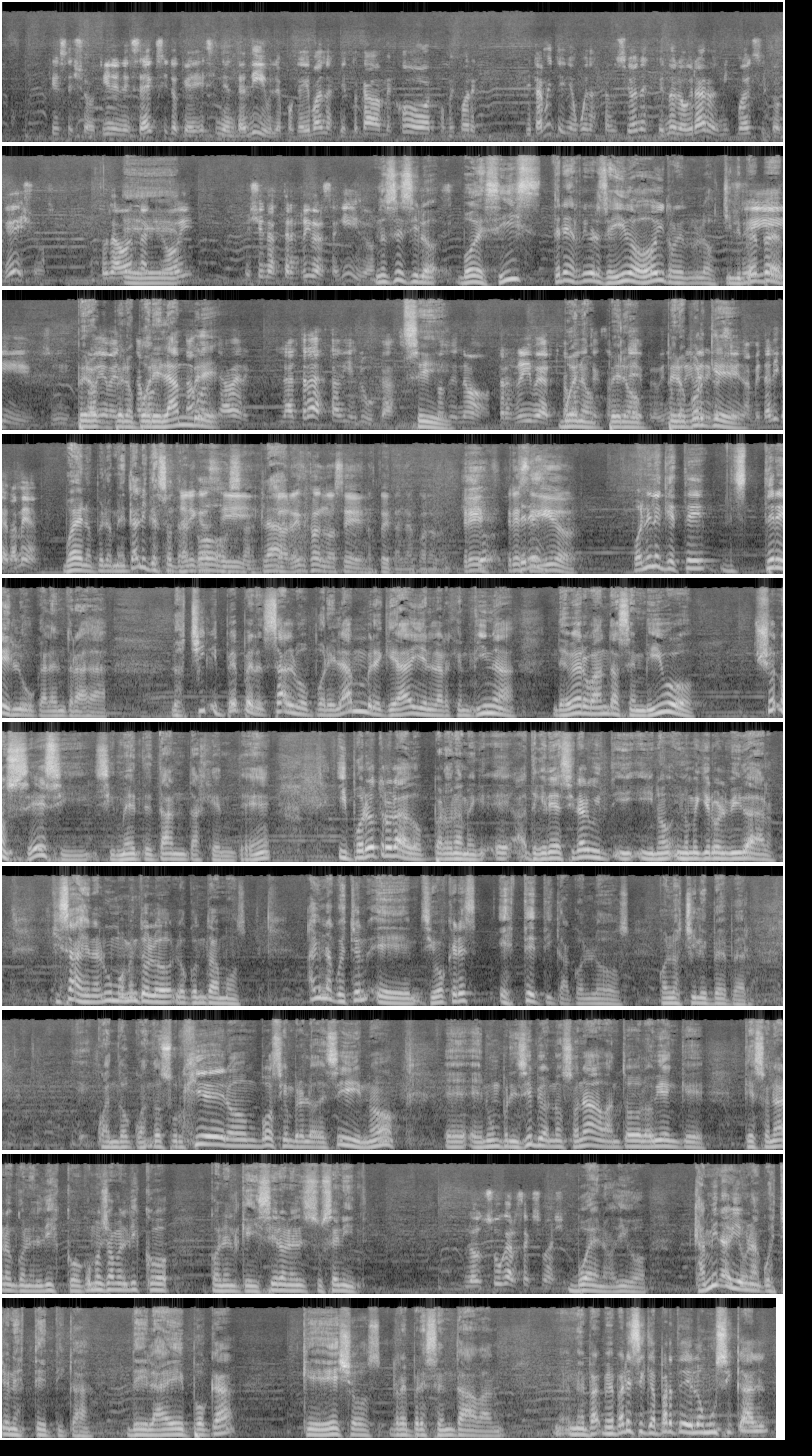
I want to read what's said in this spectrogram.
qué sé yo, tienen ese éxito que es inentendible, porque hay bandas que tocaban mejor, con mejores, que también tenían buenas canciones que no lograron el mismo éxito que ellos. Es una banda Eh, que hoy te llena tres Rivers seguidos. No sé si lo. ¿Vos decís? ¿Tres River seguidos hoy, los Chili Sí, Peppers? Pero- Obviamente, pero por el hambre- estamos- a ver, la entrada está a 10 lucas. Sí. Entonces, no, tres River. Bueno, pero- vino pero River ¿por qué? Metallica también. Bueno, pero Metallica es otra Metallica, cosa, sí. claro. Hot no sé, no estoy tan de acuerdo. ¿Tres, Yo- tres tres. seguidos? Ponele que esté tres lucas la entrada. Los Chili Peppers, salvo por el hambre que hay en la Argentina de ver bandas en vivo, yo no sé si, si mete tanta gente. ¿eh? Y por otro lado, perdóname, eh, te quería decir algo y, y- y no, y no me quiero olvidar. Quizás en algún momento lo, lo contamos. Hay una cuestión, eh, si vos querés, estética con los, con los Chili Peppers cuando, cuando surgieron, vos siempre lo decís, ¿no? Eh, en un principio no sonaban todo lo bien que, que sonaron con el disco. ¿Cómo se llama el disco con el que hicieron el Sucenit? Los Sugar Sex Magic. Bueno, digo, también había una cuestión estética de la época que ellos representaban. Me, me parece que aparte de lo musical,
